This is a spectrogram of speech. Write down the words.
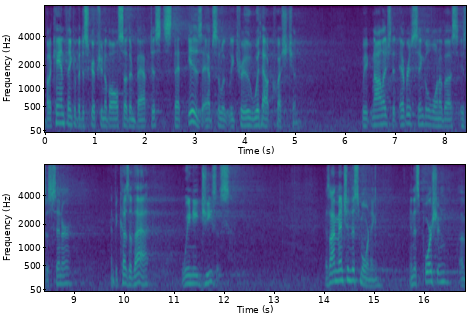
But I can think of a description of all Southern Baptists that is absolutely true without question. We acknowledge that every single one of us is a sinner, and because of that, we need Jesus. As I mentioned this morning, in this portion of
